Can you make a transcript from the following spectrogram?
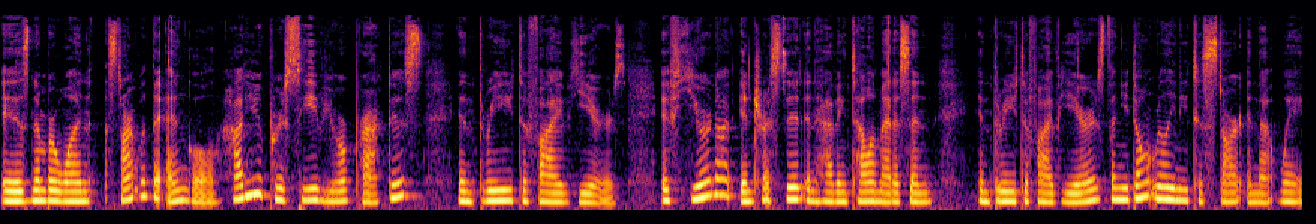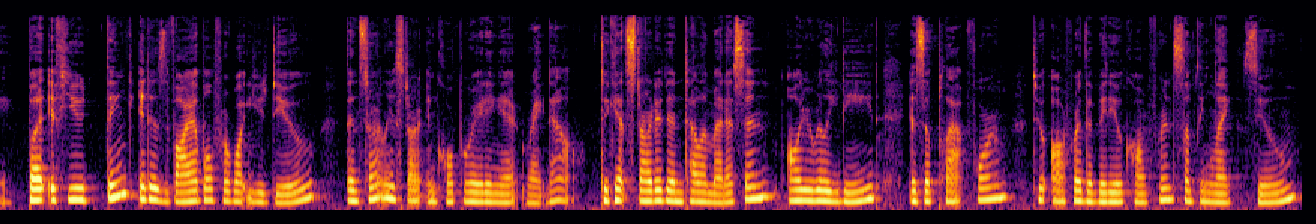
is number one, start with the end goal. How do you perceive your practice in three to five years? If you're not interested in having telemedicine in three to five years, then you don't really need to start in that way. But if you think it is viable for what you do, then certainly start incorporating it right now. To get started in telemedicine, all you really need is a platform to offer the video conference, something like Zoom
